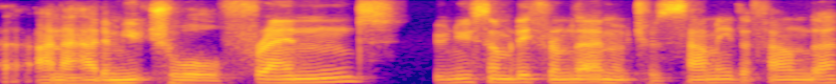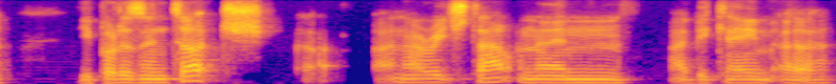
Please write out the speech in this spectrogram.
uh, and I had a mutual friend who knew somebody from them, which was Sammy, the founder. He put us in touch, uh, and I reached out, and then I became a,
